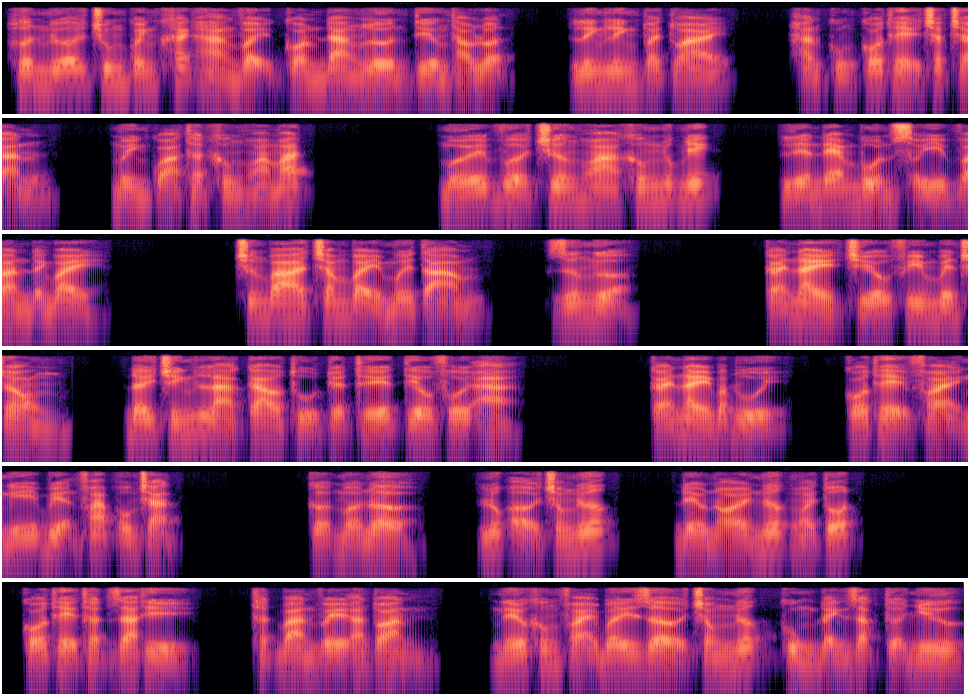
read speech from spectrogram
Hơn nữa chung quanh khách hàng vậy còn đang lớn tiếng thảo luận, linh linh toái toái, hắn cũng có thể chắc chắn, mình quả thật không hoa mắt. Mới vừa trương hoa không nhúc đích, liền đem buồn sở Ivan đánh bay. chương 378, Dương Ngựa. Cái này chiếu phim bên trong, đây chính là cao thủ tuyệt thế tiêu phối à. Cái này bắt đuổi, có thể phải nghĩ biện pháp ôm chặt. Cơ mờ nở, lúc ở trong nước, đều nói nước ngoài tốt. Có thể thật ra thì, thật bàn về an toàn, nếu không phải bây giờ trong nước cùng đánh giặc tựa như,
